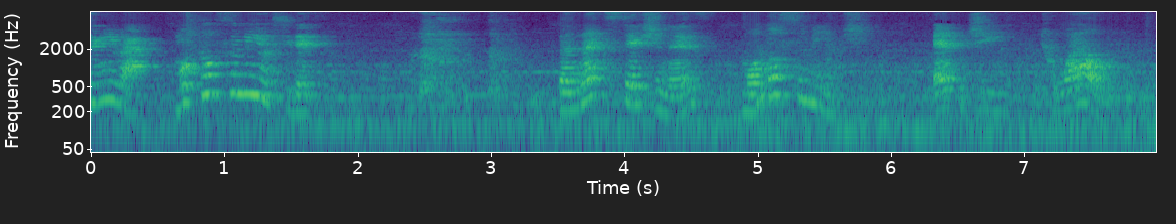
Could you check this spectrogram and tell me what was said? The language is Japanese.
次は元住吉です The next station is 元住吉 MG12「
